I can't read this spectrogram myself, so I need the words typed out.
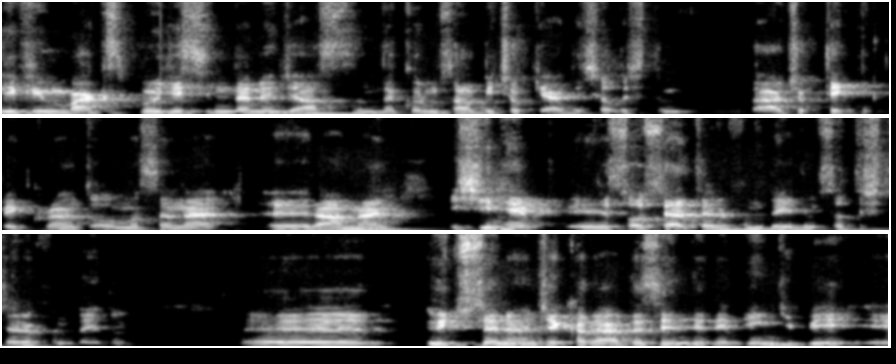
Leafing Box projesinden önce aslında kurumsal birçok yerde çalıştım daha çok teknik background olmasına e, rağmen işin hep e, sosyal tarafındaydım, satış tarafındaydım. 3 e, sene önce kadar da senin de dediğin gibi e,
